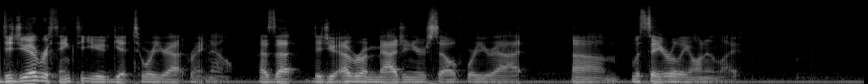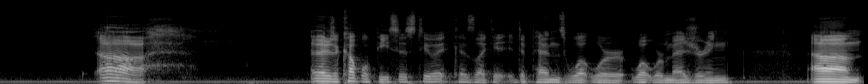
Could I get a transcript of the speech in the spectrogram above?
did you ever think that you'd get to where you're at right now? Has that did you ever imagine yourself where you're at? Um, let's say early on in life. Uh there's a couple pieces to it because like it, it, depends what we're what we're measuring. Um,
